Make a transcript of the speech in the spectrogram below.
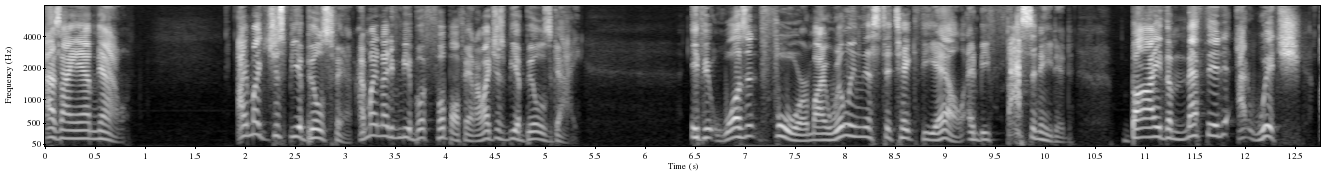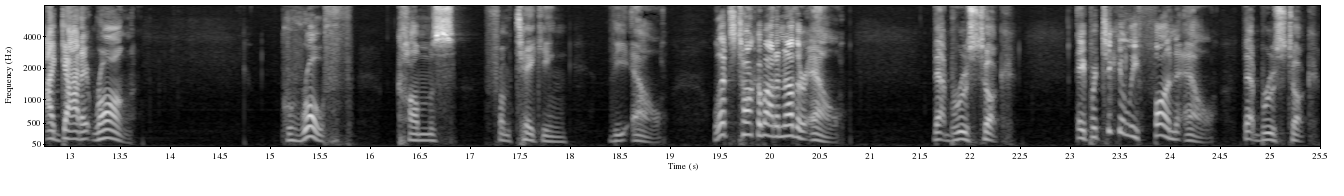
as I am now. I might just be a Bills fan. I might not even be a football fan. I might just be a Bills guy. If it wasn't for my willingness to take the L and be fascinated by the method at which I got it wrong, growth comes from taking the L. Let's talk about another L that Bruce took, a particularly fun L that Bruce took.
